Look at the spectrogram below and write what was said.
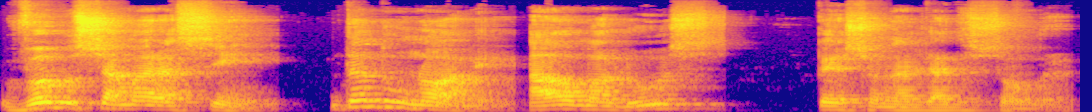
Vamos chamar assim, dando um nome: alma, luz, personalidade sombra.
